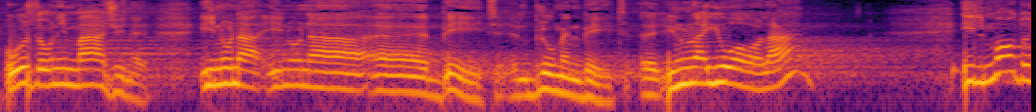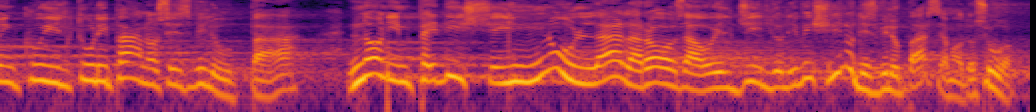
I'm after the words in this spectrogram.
Uso un'immagine, in una, in una eh, beet, Blumenbeet, eh, in una aiuola, il modo in cui il tulipano si sviluppa non impedisce in nulla alla rosa o il gildo lì vicino di svilupparsi a modo suo.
